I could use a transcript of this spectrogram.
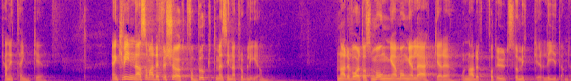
kan ni tänka er. En kvinna som hade försökt få bukt med sina problem. Hon hade varit hos många, många läkare och hon hade fått utstå mycket lidande.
